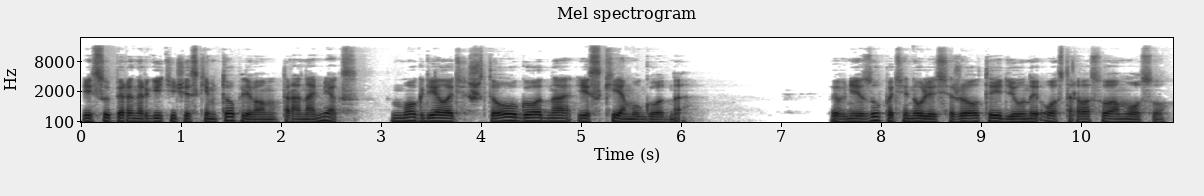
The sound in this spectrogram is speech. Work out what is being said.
и суперэнергетическим топливом Траномекс мог делать что угодно и с кем угодно. Внизу потянулись желтые дюны острова Суамосу.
